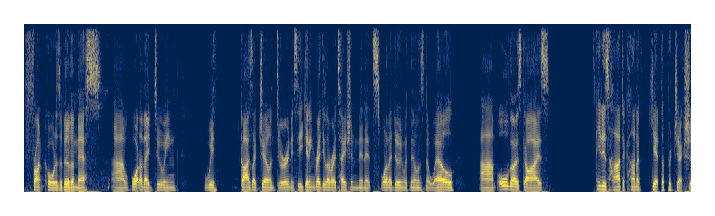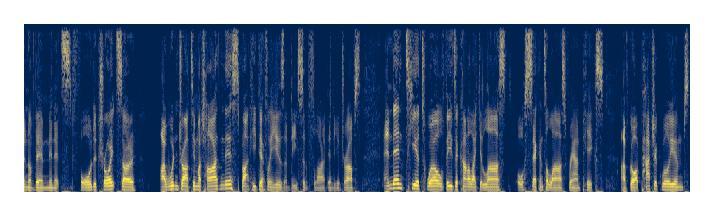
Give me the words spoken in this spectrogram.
front court is a bit of a mess. Uh, what are they doing with guys like Jalen Duren? Is he getting regular rotation minutes? What are they doing with Nerlens Noel? Um, all those guys, it is hard to kind of get the projection of their minutes for Detroit. So, I wouldn't draft him much higher than this, but he definitely is a decent flyer at the end of your drafts. And then tier 12, these are kind of like your last or second to last round picks. I've got Patrick Williams,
